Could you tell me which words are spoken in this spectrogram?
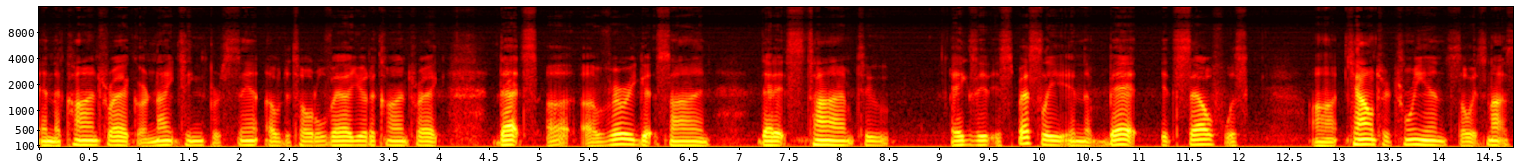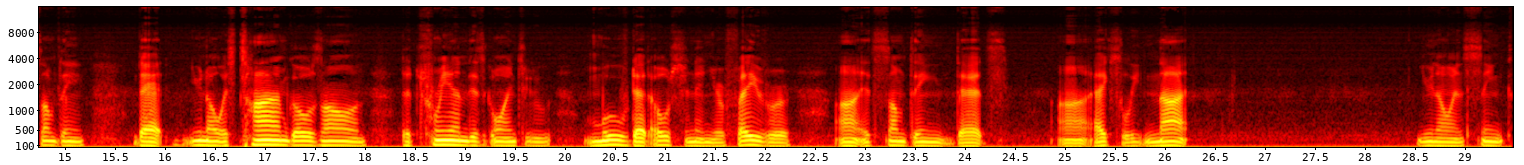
in the contract or 19% of the total value of the contract. That's a, a very good sign that it's time to exit especially in the bet itself was uh, counter trend, so it's not something that you know as time goes on, the trend is going to move that ocean in your favor. Uh, it's something that's uh, actually not, you know, in sync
